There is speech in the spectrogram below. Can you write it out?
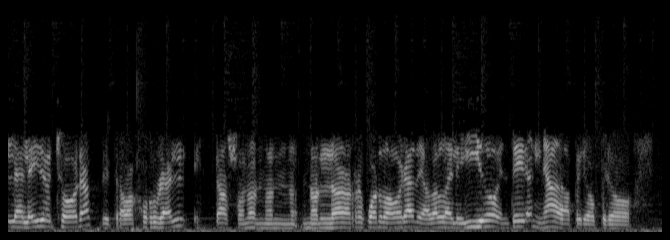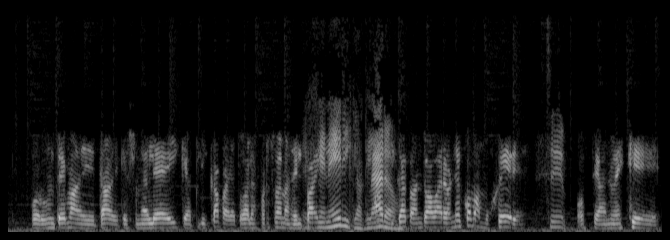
la, ley de ocho horas de trabajo rural está, yo no, no, no, no, recuerdo ahora de haberla leído entera ni nada, pero pero por un tema de, tal, que es una ley que aplica para todas las personas del país. Genérica, claro. Aplica tanto a varones como a mujeres. Sí. O sea, no es que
